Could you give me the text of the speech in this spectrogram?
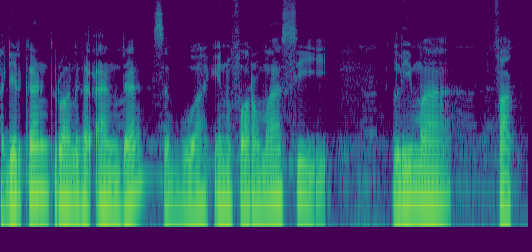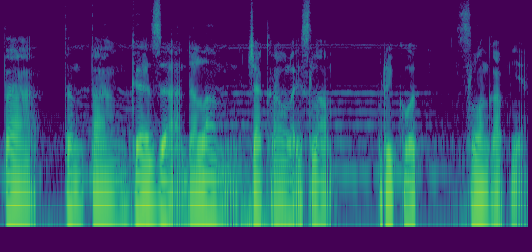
hadirkan ke ruang dengar Anda sebuah informasi 5 fakta tentang Gaza dalam cakrawala Islam. Berikut selengkapnya.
